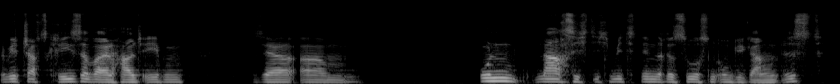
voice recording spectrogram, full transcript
Wirtschaftskrise, weil halt eben sehr, ähm unnachsichtig mit den Ressourcen umgegangen ist.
